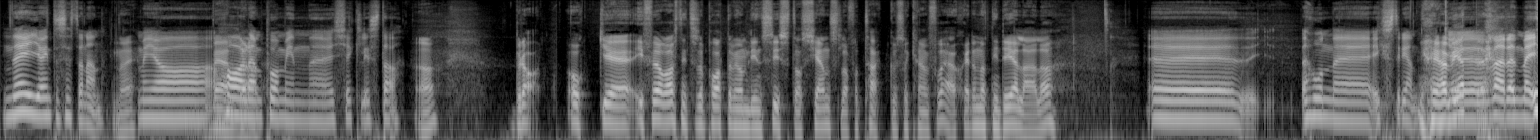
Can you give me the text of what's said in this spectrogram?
Nej, jag har inte sett den än. Nej. Men jag Väl har värd. den på min eh, checklista. Ja. Bra. Och eh, i förra avsnittet så pratade vi om din systers känslor för tacos och crème fraîche. Är det något ni delar eller? Eh, hon är extremt Ja, mycket värre än mig.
